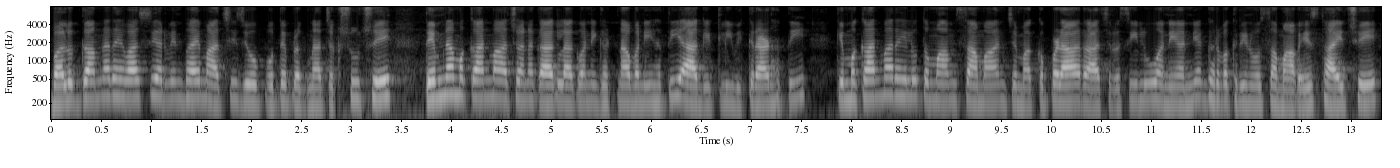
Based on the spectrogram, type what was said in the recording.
બાલુદ ગામના રહેવાસી અરવિંદભાઈ માછી, જેઓ પોતે પ્રજ્ઞાચક્ષુ છે, તેમના મકાનમાં અચાનક આગ લાગવાની ઘટના બની હતી. આગ એટલી વિકરાળ હતી કે મકાનમાં રહેલું તમામ સામાન, જેમાં કપડાં રાચ રસીલું અને અન્ય ઘરવખરીનો સમાવેશ થાય છે,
